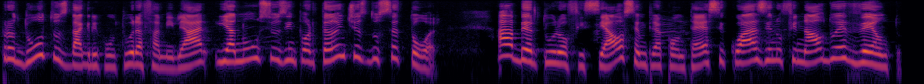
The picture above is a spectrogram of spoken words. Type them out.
produtos da agricultura familiar e anúncios importantes do setor. A abertura oficial sempre acontece quase no final do evento,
